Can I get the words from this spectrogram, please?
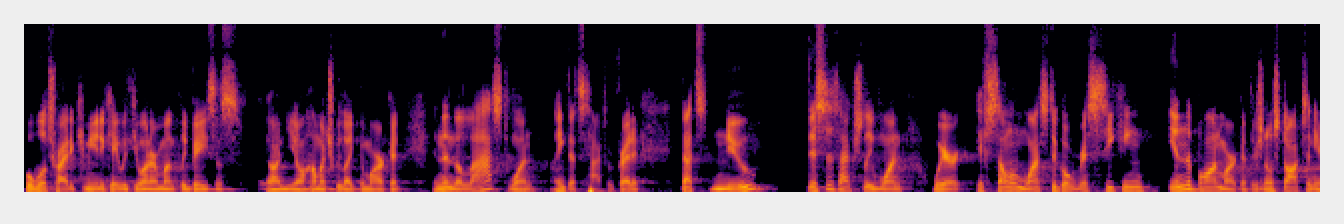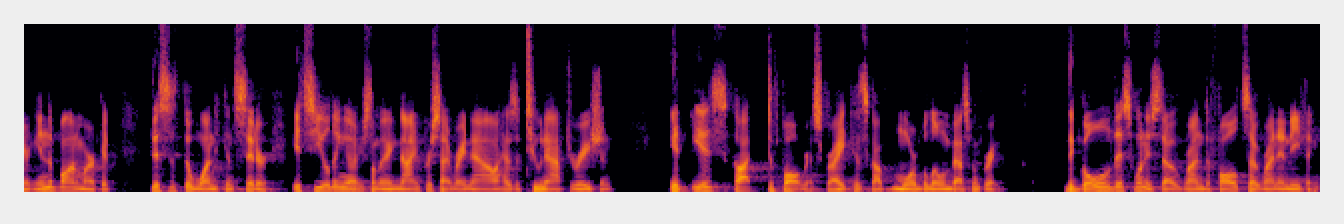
but we'll try to communicate with you on our monthly basis on you know how much we like the market. And then the last one, I think that's tactical credit. That's new. This is actually one where if someone wants to go risk seeking in the bond market, there's no stocks in here, in the bond market, this is the one to consider. It's yielding something like 9% right now, it has a two and a half duration. It is got default risk, right? Because it's got more below investment grade. The goal of this one is to outrun defaults, outrun anything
